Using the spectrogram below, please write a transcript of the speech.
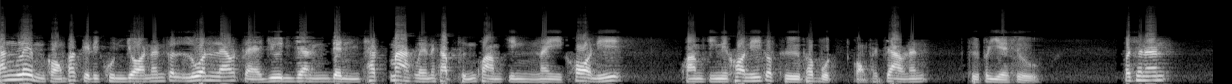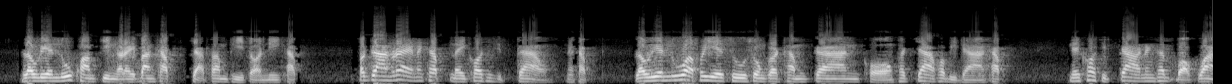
ทั้งเล่มของพระกิติคุณยอนนั้นก็ล้วนแล้วแต่ยืนยันเด่นชัดมากเลยนะครับ ถึงความจริงในข้อนี้ ความจริงในข้อนี้ก็คือพระบุตรของพระเจ้านั้น คือพระเยซู เพราะฉะนั้น เราเรียนรู้ความจริงอะไรบ้างครับ จากพระคัมภีร์ตอนนี้ครับ ประการแรกนะครับ ในข้อที่สิบเก้านะครับ เราเรียนรู้ว่าพระเยซูทรงกระทำการของพระเจ้าพระบิดาครับ ในข้อสิบเก้านั้นครับบอกว่า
